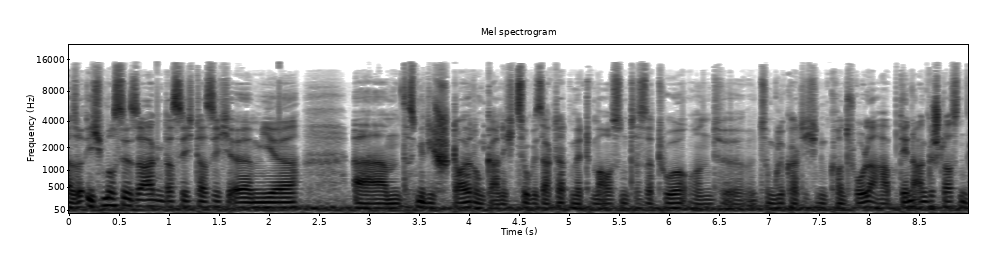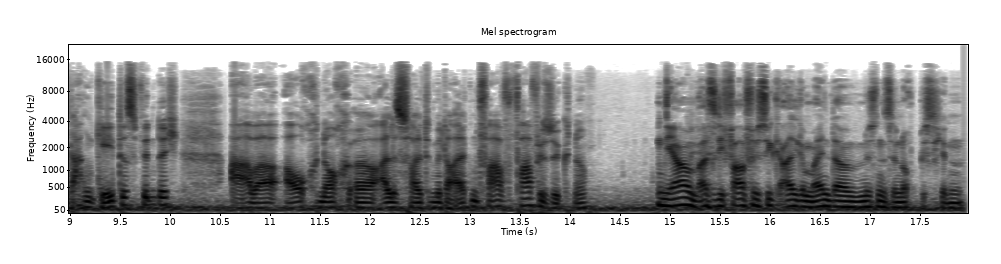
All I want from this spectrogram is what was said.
Also ich muss dir sagen, dass ich, dass ich äh, mir, ähm, dass mir die Steuerung gar nicht zugesagt hat mit Maus und Tastatur und äh, zum Glück hatte ich einen Controller, habe den angeschlossen. Dann geht es, finde ich. Aber auch noch äh, alles halt mit der alten Fahr Fahrphysik, ne? ja, also die Fahrphysik allgemein, da müssen sie noch ein bisschen,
